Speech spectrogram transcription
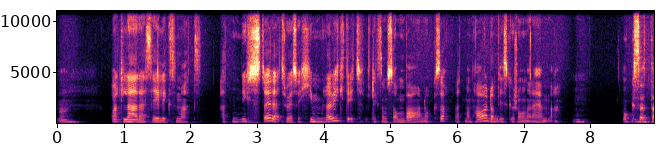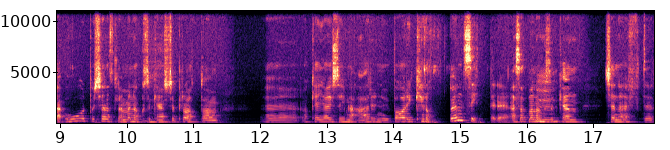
Mm. Och att lära sig liksom att, att nysta i det tror jag är så himla viktigt liksom som barn också, att man har de diskussionerna hemma. Och sätta ord på känslan men också kanske prata om eh, okej jag är så himla arg nu, var i kroppen sitter det? Alltså att man också Mm. kan känna efter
